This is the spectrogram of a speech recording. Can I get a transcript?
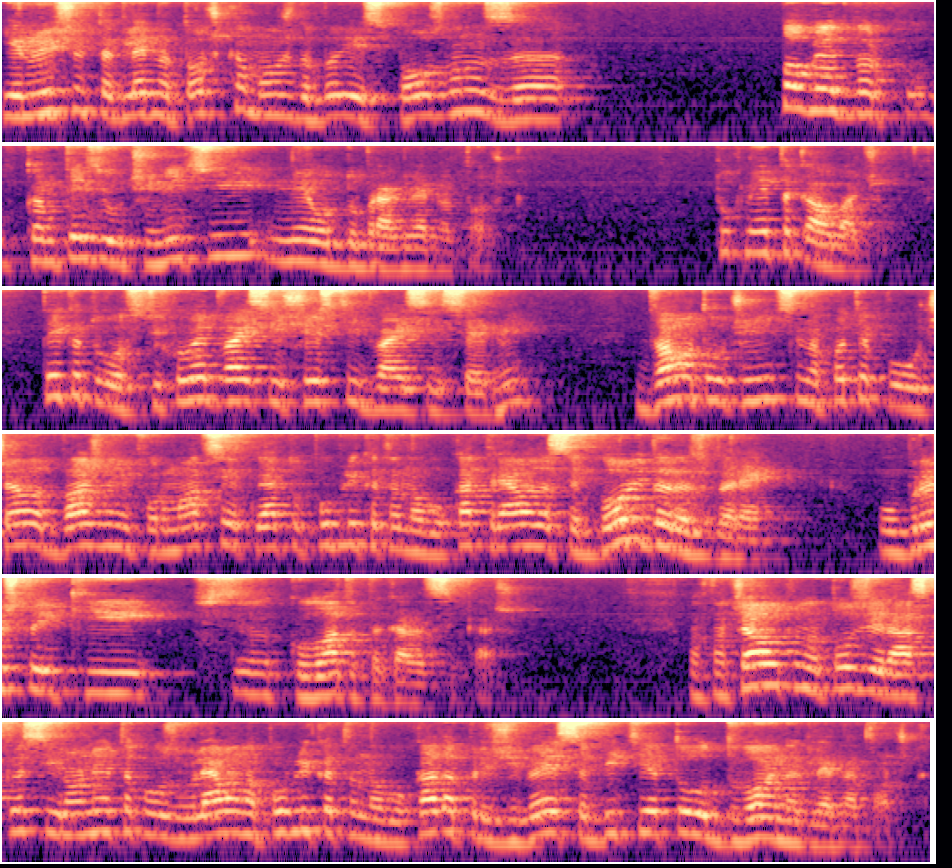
Ироничната гледна точка може да бъде използвана за поглед върху, към тези ученици не от добра гледна точка. Тук не е така обаче. Тъй като в стихове 26 и 27 двамата ученици на пътя получават важна информация, която публиката на Лука трябва да се бори да разбере, обръщайки колата, така да се каже. В началото на този разказ иронията позволява на публиката на Лука да преживее събитията от двойна гледна точка.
